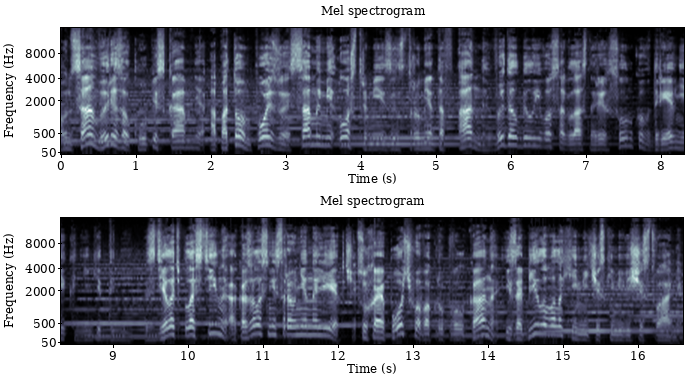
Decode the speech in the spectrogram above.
Он сам вырезал куб из камня, а потом, пользуясь самыми острыми из инструментов Анны, выдолбил его согласно рисунку в древней книге Дни. Сделать пластины оказалось несравненно легче. Сухая почва вокруг вулкана изобиловала химическими веществами,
